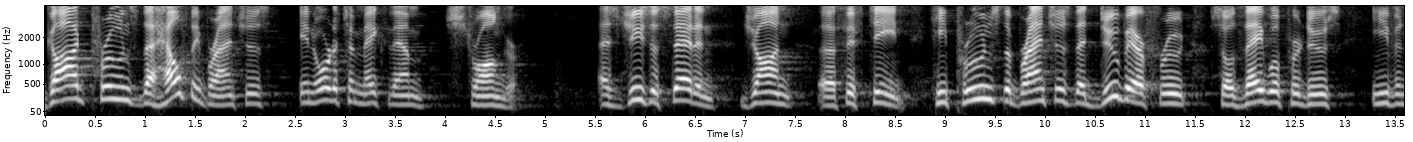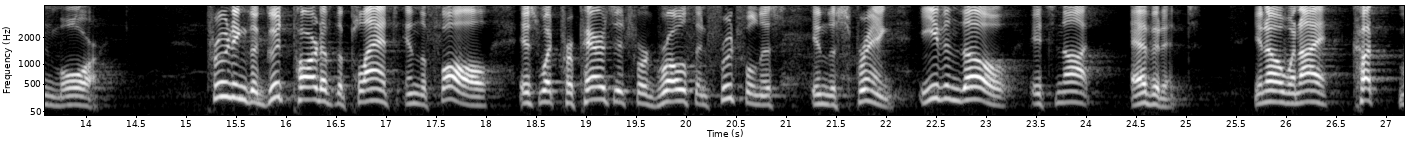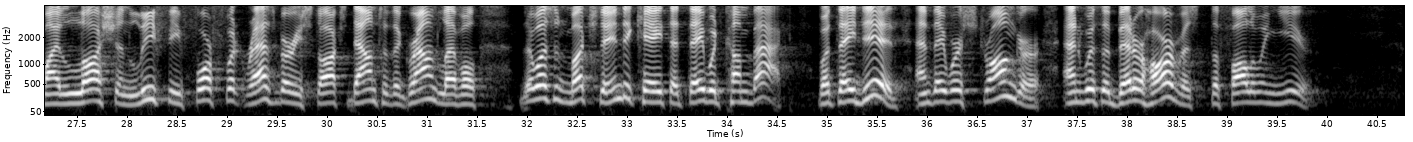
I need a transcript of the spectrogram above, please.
God prunes the healthy branches in order to make them stronger. As Jesus said in John uh, 15, He prunes the branches that do bear fruit so they will produce even more. Pruning the good part of the plant in the fall is what prepares it for growth and fruitfulness in the spring, even though it's not evident. You know, when I cut my lush and leafy four foot raspberry stalks down to the ground level, there wasn't much to indicate that they would come back, but they did, and they were stronger and with a better harvest the following year.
